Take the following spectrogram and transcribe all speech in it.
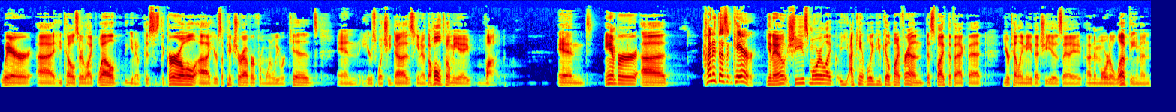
where uh, he tells her like, well, you know, this is the girl. Uh, here's a picture of her from when we were kids, and here's what she does. You know, the whole Tomie vibe. And Amber uh, kind of doesn't care. You know, she's more like, I can't believe you killed my friend, despite the fact that you're telling me that she is a an immortal love demon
